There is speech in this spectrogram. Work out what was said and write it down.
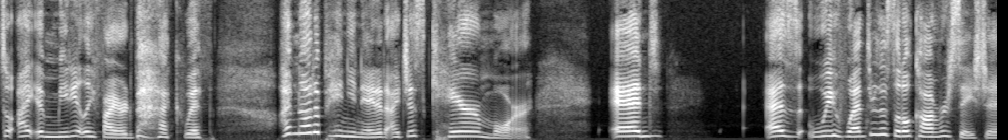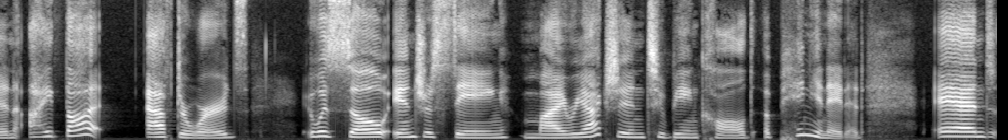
so I immediately fired back with, I'm not opinionated. I just care more. And as we went through this little conversation, I thought afterwards it was so interesting my reaction to being called opinionated. And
